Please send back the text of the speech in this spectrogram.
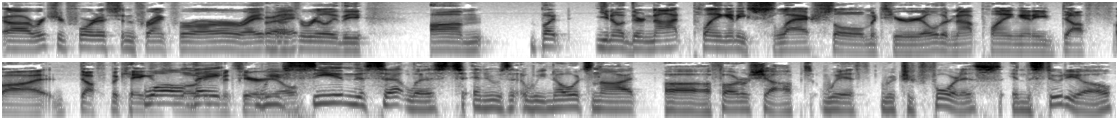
uh, Richard Fortus and Frank Ferrer, right? Right. Those are really the. Um, but you know, they're not playing any Slash Soul material. They're not playing any Duff uh, Duff McKagan's well, loaded they material. we've seen the set list, and it was we know it's not uh, photoshopped with Richard Fortus in the studio.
